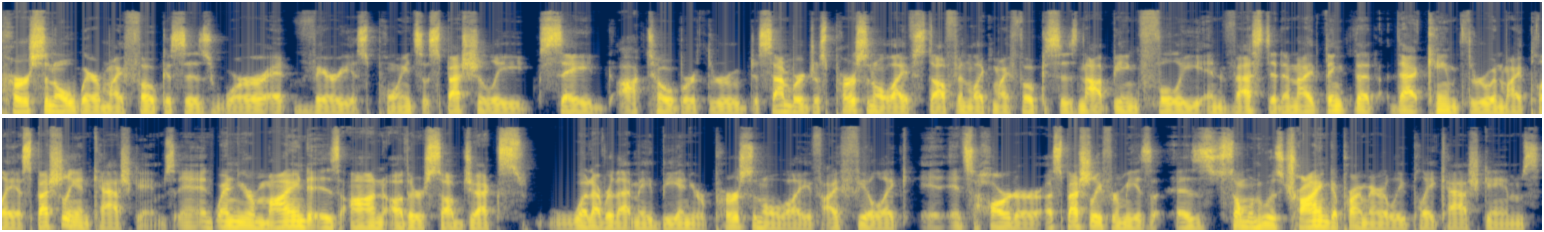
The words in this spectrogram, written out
personal where my focuses were at various points, especially say October through December, just personal life stuff and like my focuses not being fully invested. And I think that that came through in my play, especially in cash games. And when your mind is on other subjects, whatever that may be in your personal life, I feel like it's harder, especially for me as, as someone who is trying to primarily play cash games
